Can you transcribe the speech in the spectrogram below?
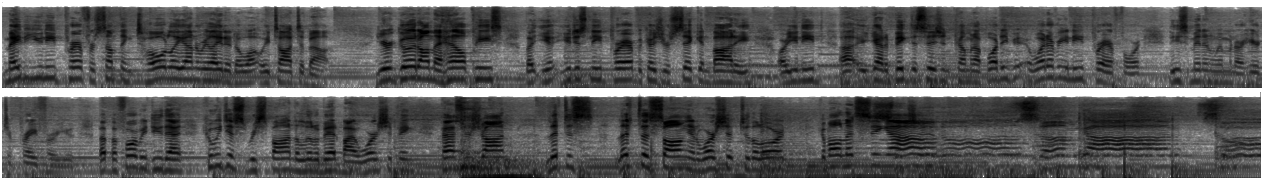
Maybe you need prayer for something totally unrelated to what we talked about. You're good on the hell piece, but you, you just need prayer because you're sick in body, or you need uh, you got a big decision coming up. Whatever you, whatever you need prayer for, these men and women are here to pray for you. But before we do that, can we just respond a little bit by worshiping? Pastor Sean, lift us lift the song and worship to the Lord. Come on, let's sing out. Such an awesome God, so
